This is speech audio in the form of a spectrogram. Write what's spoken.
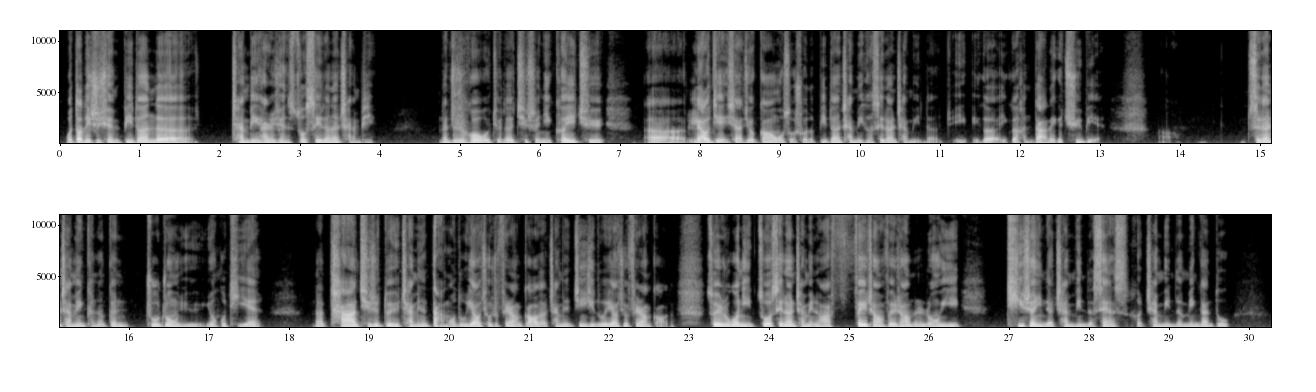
我到底是选 B 端的产品，还是选做 C 端的产品？那这时候，我觉得其实你可以去呃了解一下，就刚刚我所说的 B 端产品和 C 端产品的一一个一个很大的一个区别啊。C 端产品可能更注重于用户体验。那它其实对于产品的打磨度要求是非常高的，产品的精细度的要求非常高的。所以如果你做 C 端产品的话，非常非常的容易提升你的产品的 sense 和产品的敏感度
